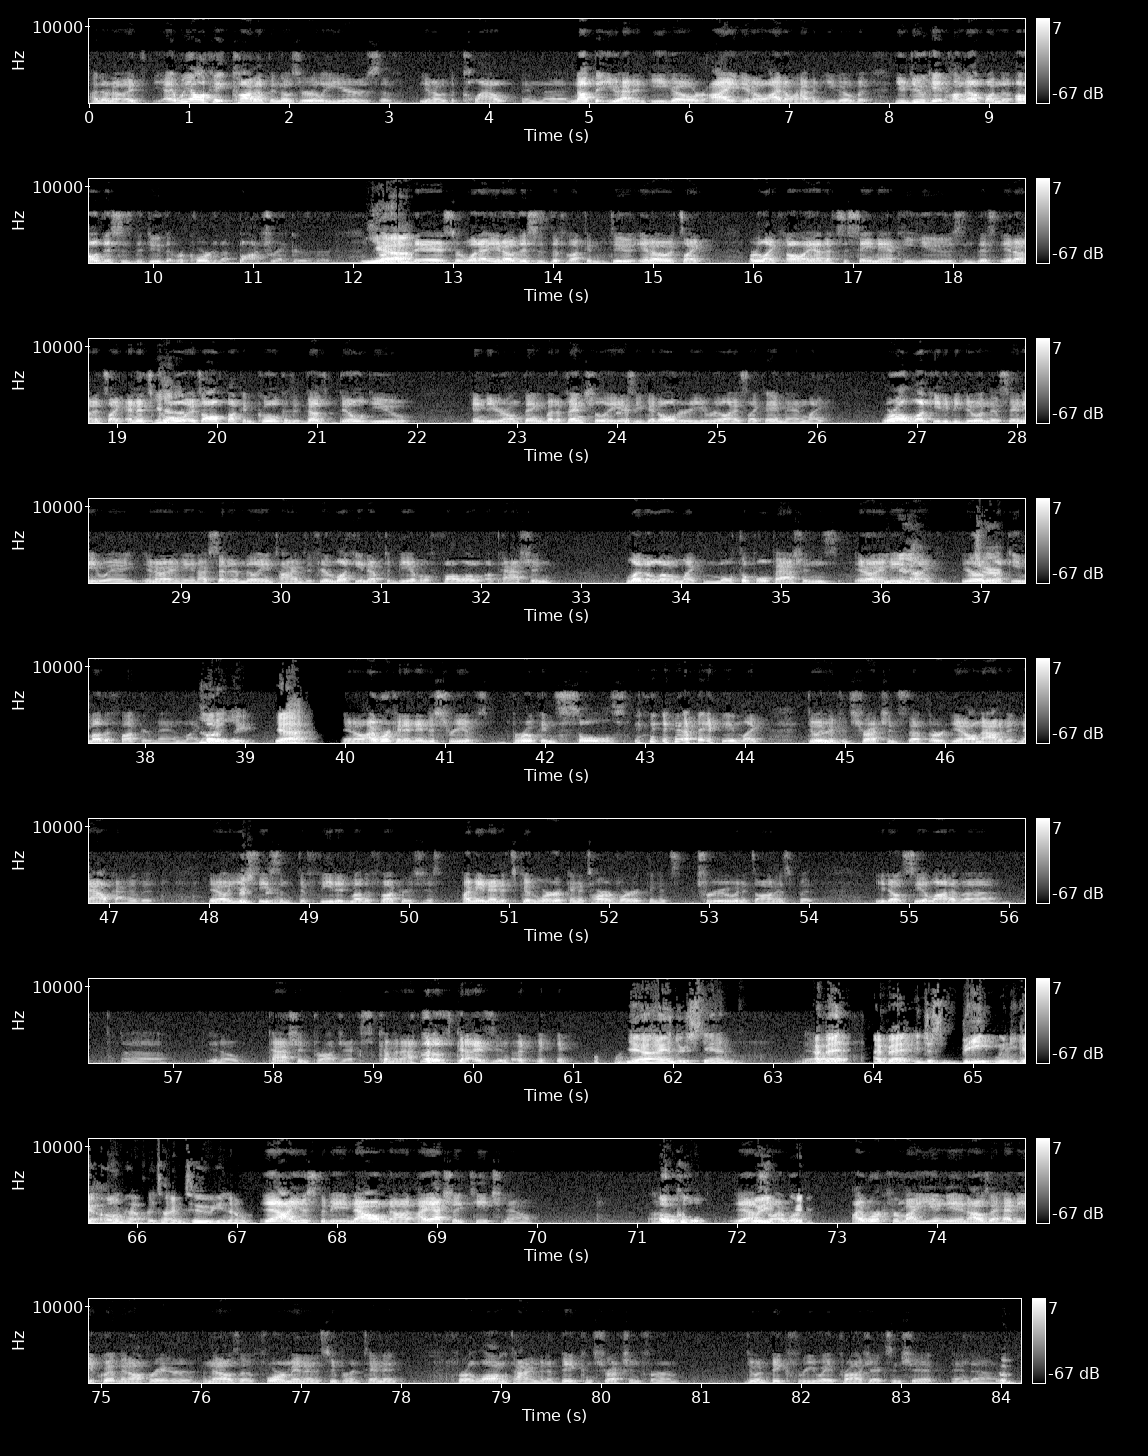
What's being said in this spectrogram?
I don't know. It's eh, we all get caught up in those early years of you know the clout and the not that you had an ego or I you know I don't have an ego, but you do get hung up on the oh this is the dude that recorded that Botch record or yeah, this or what you know this is the fucking dude you know it's like or like oh yeah that's the same amp he used and this you know it's like and it's Yeah. cool it's all fucking cool because it does build you into your own thing. But eventually, as you get older, you realize like, hey man, like we're all lucky to be doing this anyway. You know what I mean? I've said it a million times. If you're lucky enough to be able to follow a passion, let alone like multiple passions, you know what I mean? Yeah, like you're sure. a lucky motherfucker, man. Like Totally. Yeah. you know, I work in an industry of broken souls. you know what I mean? Like doing the construction stuff, or you know, I'm out of it now, kind of. It, you know, you see some defeated motherfuckers. Just, I mean, and it's good work, and it's hard work, and it's true, and it's honest, but you don't see a lot of, uh, uh, you know, passion projects coming out of those guys. You know what I mean? Yeah, I understand. Yeah. I bet I bet you just beat when you get home half the time too, you know. Yeah, I used to be. Now I'm not. I actually teach now. Um, Oh cool. Yeah, so I work. I worked for my union. I was a heavy equipment operator, and then I was a foreman and a superintendent for a long time in a big construction firm, doing big freeway projects and shit. And uh, Oh.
